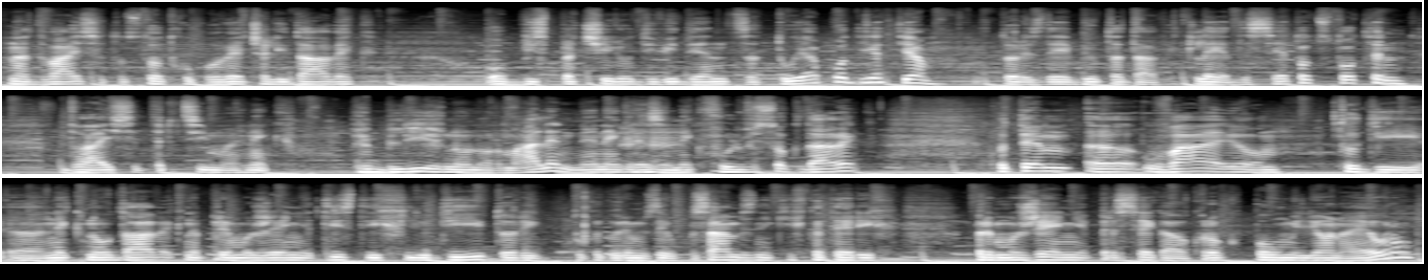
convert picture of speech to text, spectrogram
na 20 odstotkov povečali davek ob izplačilu dividend za tuja podjetja. Torej, zdaj je bil ta davek le 10 odstoten, 20 recimo je nek približno normalen, ne, ne gre za mhm. nek full visok davek. Potem uh, uvajajo tudi uh, nek nov davek na premoženje tistih ljudi, torej tukaj govorim zdaj o posameznikih, katerih premoženje presega okrog pol milijona evrov.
